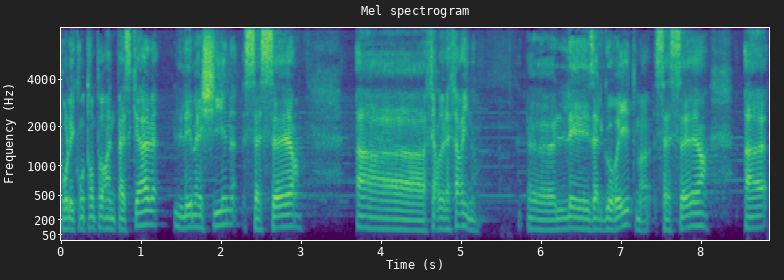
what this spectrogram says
pour les contemporains de Pascal, les machines, ça sert à faire de la farine. Euh, les algorithmes, ça sert à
